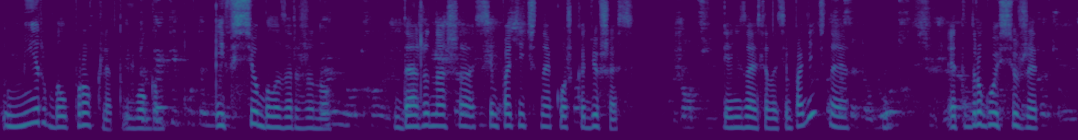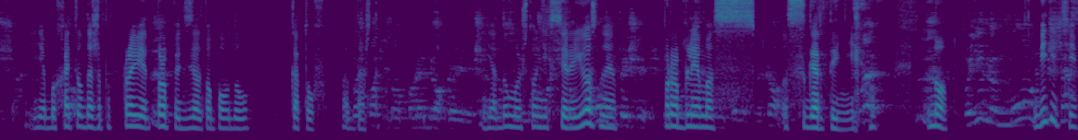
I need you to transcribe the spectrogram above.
мир был проклят Богом, и все было заражено. Даже наша симпатичная кошка Дюшес. Я не знаю, если она симпатичная, это другой сюжет. Я бы хотел даже проповедь сделать по поводу котов однажды. Я думаю, что у них серьезная проблема с, с гордыней. Но, видите,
